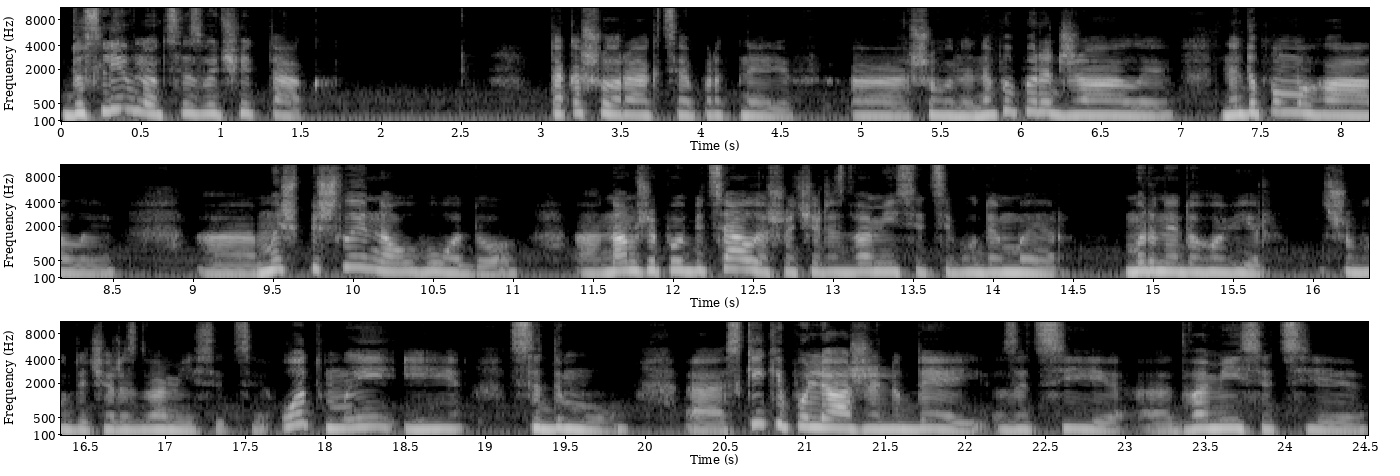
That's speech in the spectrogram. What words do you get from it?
Дослівно це звучить так. Так, а що реакція партнерів? Що вони не попереджали, не допомагали. Ми ж пішли на угоду. Нам же пообіцяли, що через два місяці буде мир, мирний договір, що буде через два місяці. От ми і сидимо. Е, Скільки поляже людей за ці е, два місяці?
